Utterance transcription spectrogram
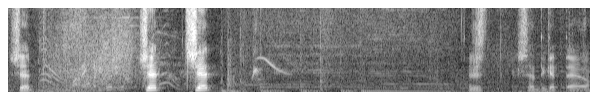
Shit. Shit. Shit. I just, I just had to get there.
